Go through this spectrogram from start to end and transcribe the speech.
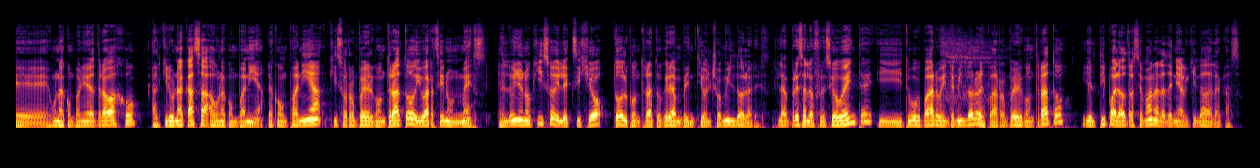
Eh, una compañera de trabajo alquiló una casa a una compañía. La compañía quiso romper el contrato, iba recién un mes. El dueño no quiso y le exigió todo el contrato, que eran 28 mil dólares. La empresa le ofreció 20 y tuvo que pagar 20 mil dólares para romper el contrato. Y el tipo a la otra semana la tenía alquilada la casa.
